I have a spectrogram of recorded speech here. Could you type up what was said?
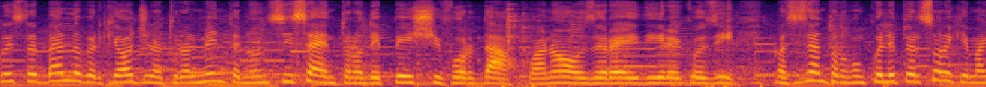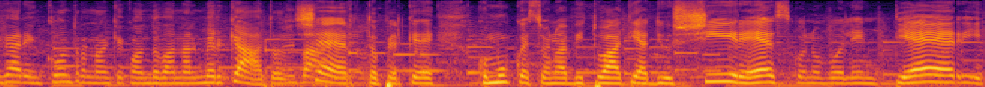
questo è bello perché oggi naturalmente non si sentono dei pesci fuor d'acqua, no? oserei dire così, ma si sentono con quelle persone che magari incontrano anche quando vanno al mercato. Eh, certo, perché comunque sono abituati ad uscire, escono volentieri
